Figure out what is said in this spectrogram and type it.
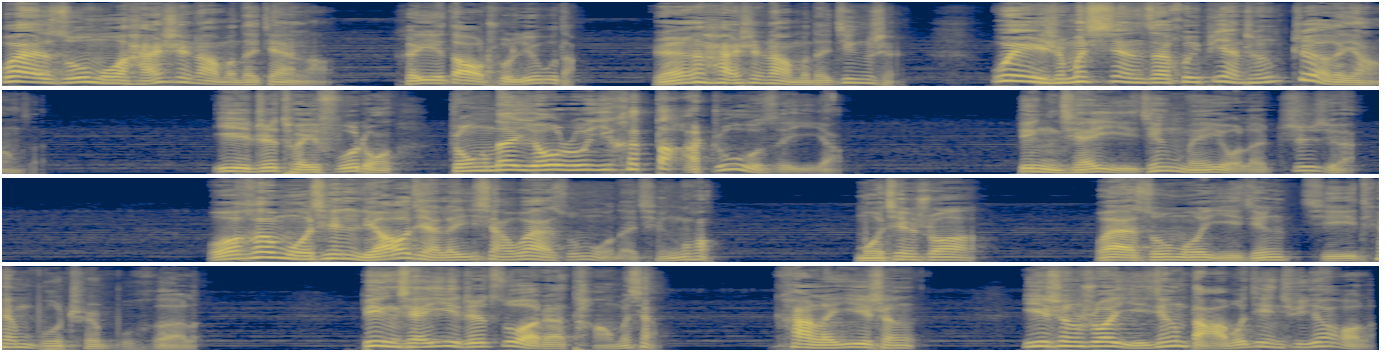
外祖母还是那么的健朗，可以到处溜达，人还是那么的精神。为什么现在会变成这个样子？一只腿浮肿，肿得犹如一颗大柱子一样，并且已经没有了知觉。我和母亲了解了一下外祖母的情况，母亲说，外祖母已经几天不吃不喝了，并且一直坐着躺不下。看了医生，医生说已经打不进去药了。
